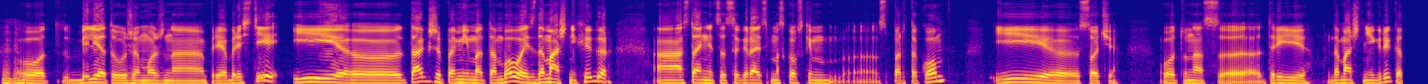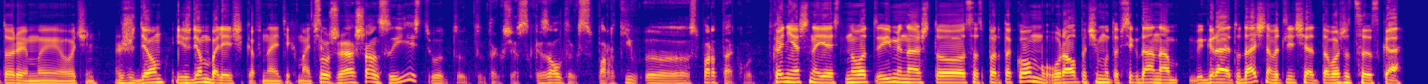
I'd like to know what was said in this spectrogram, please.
Тамбов. Вот, билеты уже можно приобрести. И э, также, помимо Тамбова, из домашних игр э, останется сыграть с московским э, Спартаком и э, Сочи. Вот у нас э, три домашние игры, которые мы очень ждем. И ждем болельщиков на этих матчах. Слушай, а шансы есть? Вот ты так сейчас сказал, так спортив, э, Спартак. Вот. Конечно, есть. Ну вот именно что со Спартаком Урал почему-то всегда нам играет удачно, в отличие от того же ЦСКА.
